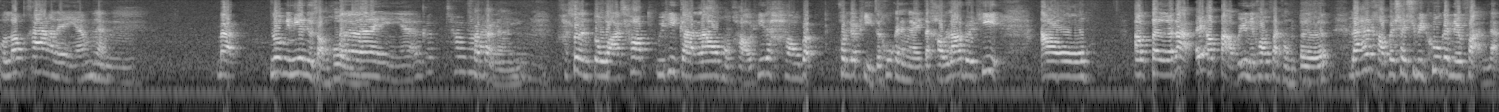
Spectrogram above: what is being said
คนรอบข้างอะไรอย่างเงี้ยเหมือนอืมแบบโลกนี้มีกันอยู่สองคเอนออะไรอย่างเงี้ยก็ชอบชอบแบบนั้น ส่วนตัวชอบวิธีการเล่าของเขาที่เขาแบบคนกับผีจะคู่กันยังไง แต่เขาเล่าโดยที่เอา เอาเติร์ดอะเอ้ยเอาเป่าไปอยู่ในความฝันของเติร์ดแล้วให้เขาไปใช้ชีวิตคู่กันในฝันอะ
